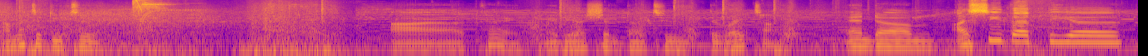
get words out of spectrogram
I meant to do two. Uh, okay, maybe I should have done two the right time. And um, I see that the uh,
